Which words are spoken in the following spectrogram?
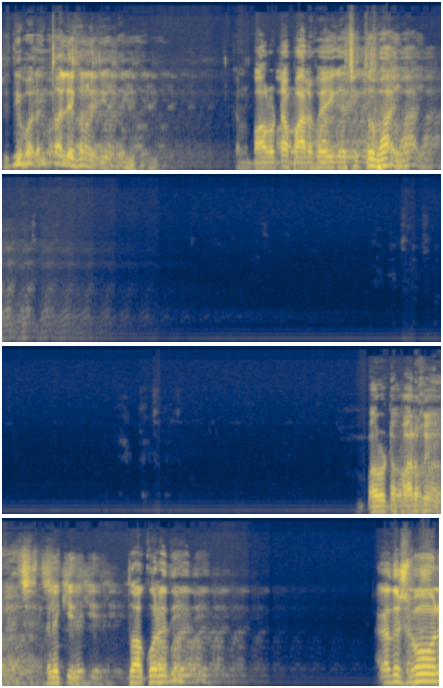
যদি বলেন তাহলে এখানে দিয়ে দেবো। কারণ বারোটা পার হয়ে গেছে তো ভাই। বারোটা পার হয়ে গেছে। তাহলে কি দোয়া করে দিই? একাদশ বোন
